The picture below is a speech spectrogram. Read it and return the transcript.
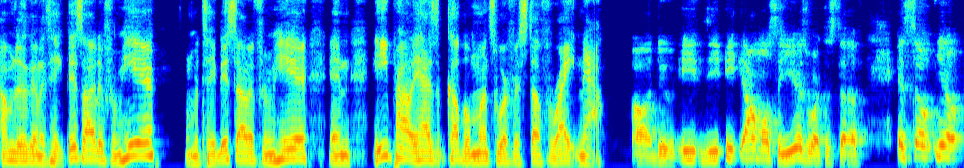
I'm just gonna take this audio from here. I'm gonna take this audio from here, and he probably has a couple months worth of stuff right now. Oh, dude, he, he, almost a year's worth of stuff. And so, you know,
